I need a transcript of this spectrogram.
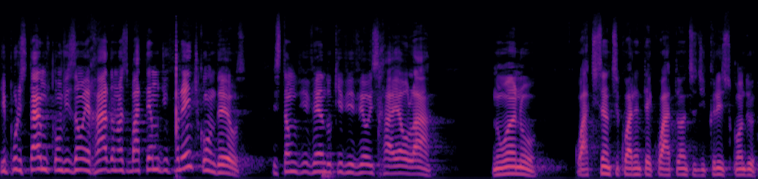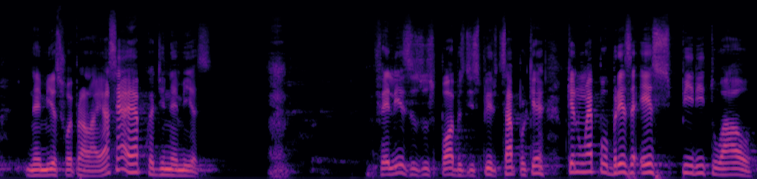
e por estarmos com a visão errada, nós batemos de frente com Deus. Estamos vivendo o que viveu Israel lá, no ano 444 a.C., quando Neemias foi para lá. Essa é a época de Neemias. Felizes os pobres de espírito, sabe por quê? Porque não é pobreza espiritual.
